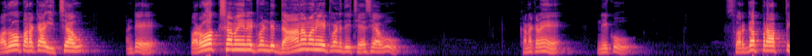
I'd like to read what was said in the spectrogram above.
పదో పరక ఇచ్చావు అంటే పరోక్షమైనటువంటి దానం అనేటువంటిది చేశావు కనుకనే నీకు స్వర్గప్రాప్తి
